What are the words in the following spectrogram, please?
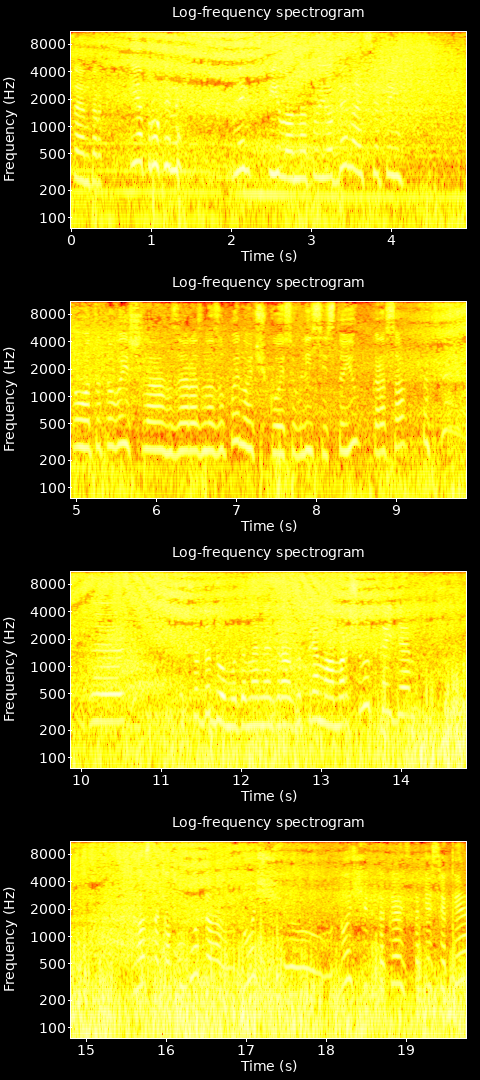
в центр. І я трохи не, не встигла на той 11-й. От, то вийшла зараз на зупиночку, ось в лісі стою, краса. Що додому до мене зразу пряма маршрутка йде. У нас така погода, дощ, е, дощик таке, таке сяке.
